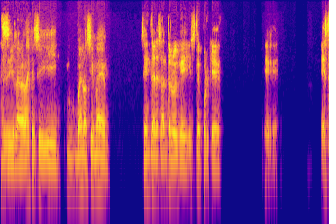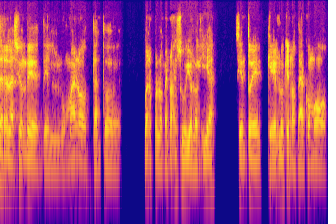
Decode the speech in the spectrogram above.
Sí, la verdad es que sí. Bueno, sí me sí interesante lo que dijiste porque eh, esta relación de, del humano, tanto, bueno, por lo menos en su biología, siento que es lo que nos da como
